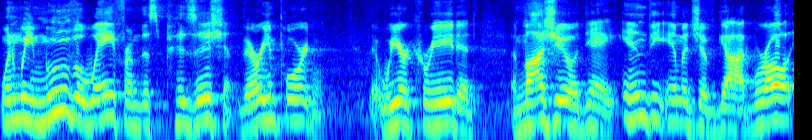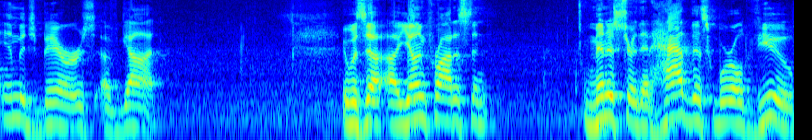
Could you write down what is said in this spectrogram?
when we move away from this position, very important that we are created imago Dei, in the image of God. We're all image bearers of God. It was a, a young Protestant minister that had this worldview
